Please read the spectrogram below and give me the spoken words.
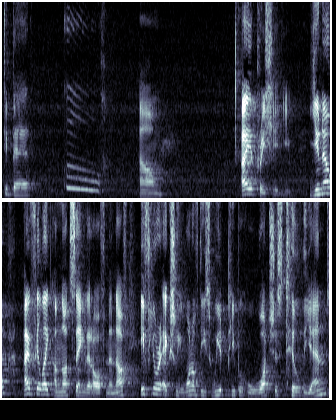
to bed. Ooh. um, i appreciate you. You know i feel like i'm not saying that often enough if you're actually one of these weird people who watches till the end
